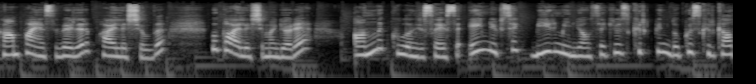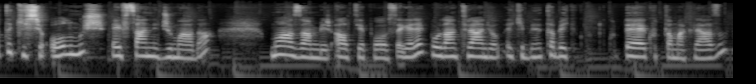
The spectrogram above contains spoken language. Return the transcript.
kampanyası verileri paylaşıldı. Bu paylaşıma göre anlık kullanıcı sayısı en yüksek 1 milyon 840 bin 946 kişi olmuş Efsane Cuma'da. Muazzam bir altyapı olsa gerek. Buradan Trendyol ekibini tabii ki e, kutlamak lazım.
